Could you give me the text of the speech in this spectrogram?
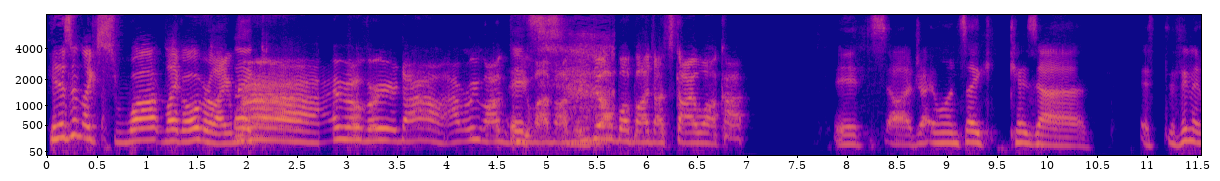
He doesn't like swat like over like, Like- I'm over here now. How are we going to It's- Jabba by the Skywalker? It's uh, well, it's like because uh, it's the thing that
